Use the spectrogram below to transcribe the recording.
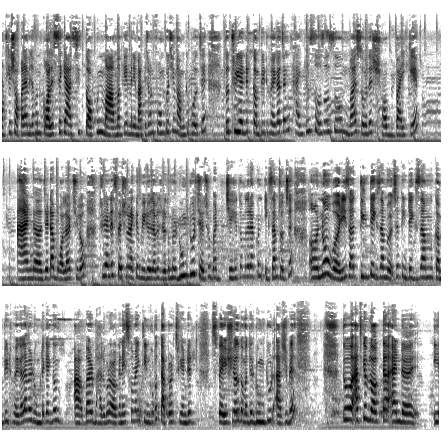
আজকে সকালে আমি যখন কলেজ থেকে আসছি, তখন মা আমাকে মানে মাকে যখন ফোন করছি, মা আমাকে বলছে, তো থ্রি হান্ড্রেড কমপ্লিট হয়ে গেছে and thank you so so so much তোমাদের সব বাইকে অ্যান্ড যেটা বলার ছিল থ্রি হান্ড্রেড স্পেশাল একটা ভিডিও যাবে যেটা তোমরা রুম ট্যুর চেয়েছো বাট যেহেতু আমাদের এখন এক্সাম চলছে নো ওয়ারিজ আর তিনটে এক্সাম রয়েছে, তিনটে এক্সাম কমপ্লিট হয়ে গেলে আমরা রুমটাকে একদম আবার ভালো করে অর্গানাইজ করব ক্লিন করব, তারপর থ্রি হান্ড্রেড স্পেশাল তোমাদের রুম ট্যুর আসবে। তো আজকে ব্লগটা অ্যান্ড এই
